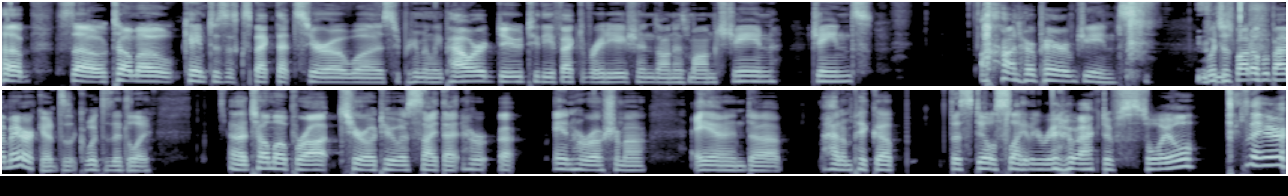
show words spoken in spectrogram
Um, so Tomo came to suspect that Shiro was superhumanly powered due to the effect of radiations on his mom's gene genes on her pair of jeans, which was brought over by Americans, coincidentally. Uh, Tomo brought Shiro to a site that her uh, in Hiroshima and uh, had him pick up the still slightly radioactive soil there.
